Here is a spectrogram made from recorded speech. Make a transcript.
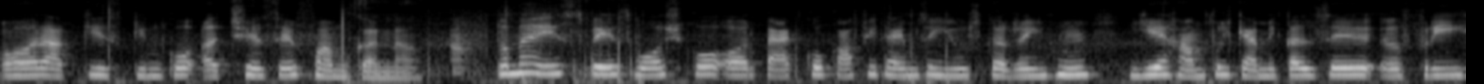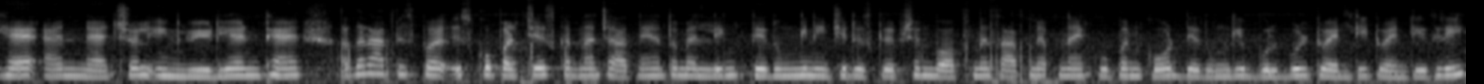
और आपकी स्किन को अच्छे से फर्म करना। तो मैं इस फेस वॉश को और पैक को काफ़ी टाइम से यूज़ कर रही हूँ। ये हार्मफुल केमिकल से फ्री है एंड नेचुरल इन्ग्रीडियंट हैं। अगर आप इस पर, इसको परचेज़ करना चाहते हैं तो मैं लिंक दे दूँगी नीचे डिस्क्रिप्शन बॉक्स में। साथ में अपना एक कूपन कोड दे दूँगी बुलबुल ट्वेंटी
